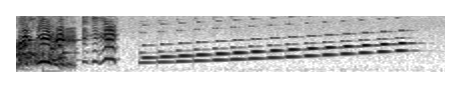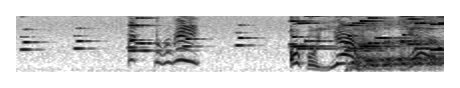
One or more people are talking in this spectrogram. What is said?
I did it! Oh, yeah! Oh,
